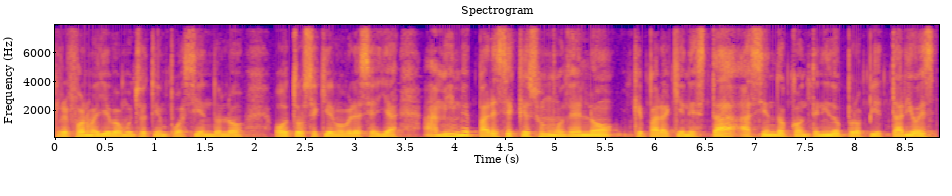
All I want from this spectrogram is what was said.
Reforma lleva mucho tiempo haciéndolo, otros se quieren mover hacia allá. A mí me parece que es un modelo que para quien está haciendo contenido propietario es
